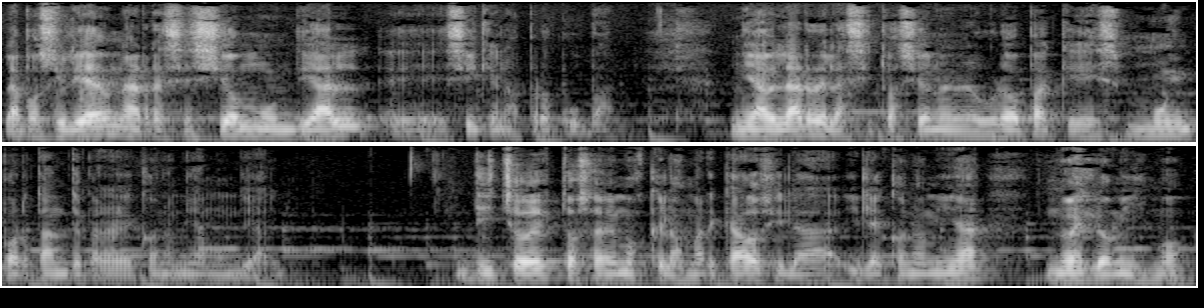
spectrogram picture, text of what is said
La posibilidad de una recesión mundial eh, sí que nos preocupa, ni hablar de la situación en Europa que es muy importante para la economía mundial. Dicho esto, sabemos que los mercados y la, y la, economía no es lo mismo,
